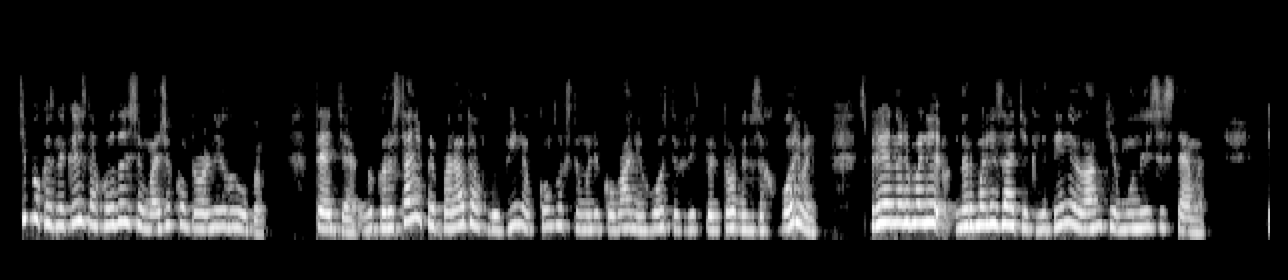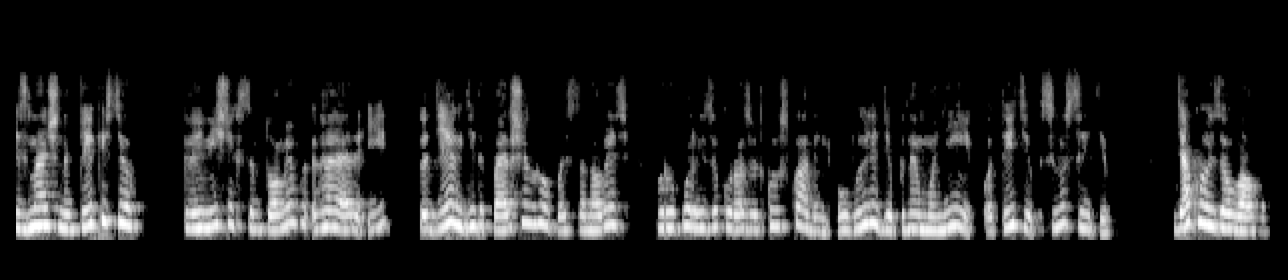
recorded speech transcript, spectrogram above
ці показники знаходилися в межах контрольної групи. Третє. Використання препарату афлобіна в комплексному лікуванні гострих респіраторних захворювань сприяє нормалі... нормалізації клітинної ланки імунної системи і зменшеною кількістю клінічних симптомів ГРІ, тоді як діти першої групи становлять групу ризику розвитку ускладнень у вигляді пневмонії, отитів, синуситів. Дякую за увагу.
